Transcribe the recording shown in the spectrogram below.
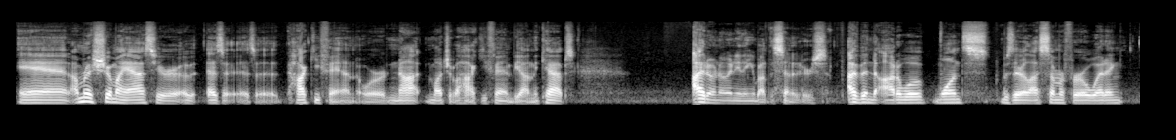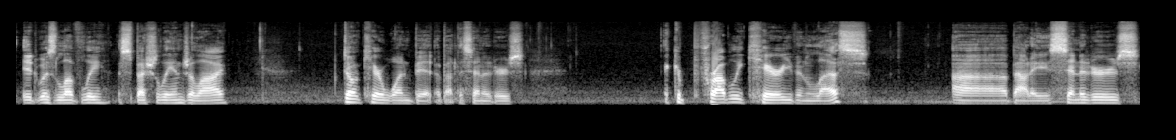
and I'm going to show my ass here as a, as a hockey fan or not much of a hockey fan beyond the Caps. I don't know anything about the Senators. I've been to Ottawa once, was there last summer for a wedding. It was lovely, especially in July. Don't care one bit about the Senators. I could probably care even less uh, about a Senators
